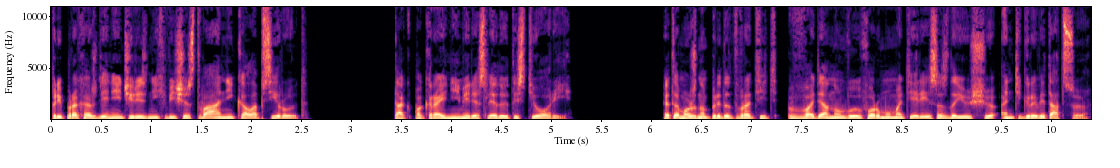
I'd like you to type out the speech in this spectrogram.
При прохождении через них вещества они коллапсируют. Так, по крайней мере, следует из теории. Это можно предотвратить, вводя новую форму материи, создающую антигравитацию.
